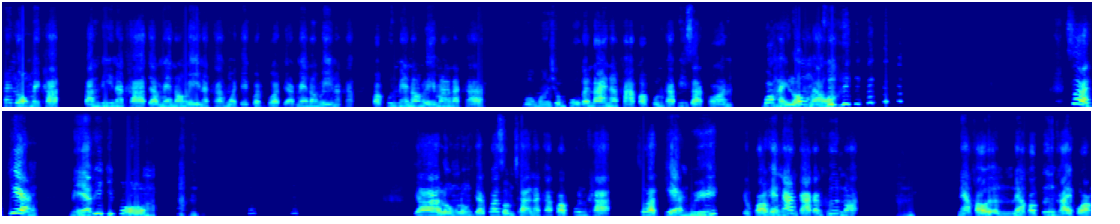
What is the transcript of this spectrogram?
ให้ลงไหมคะฝันดีนะคะ จากแม่น้องเลนะคะ หัวใจกอดๆจากแม่น้องเลนะคะ ขอบคุณแม่น้องเลมากนะคะโบกมือชมพูกันได้นะคะ ขอบคุณค่ะพี่สาคร บ่ให้ลงแล้วสอดเจียงแหม่พี่จิโปมจ้าลงลงจากพ่อสมชายนะคะ ขอบคุณค่ะ สวัสดีแกงหวิเดี๋ยวของเห็นงานกากลางคืนเนาะแนวเขาแนวเขาตื่นขายของ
